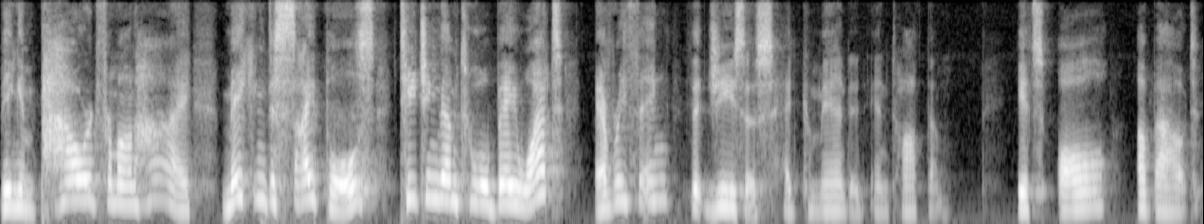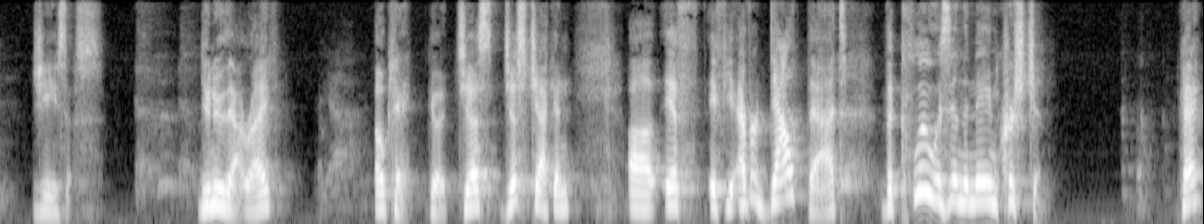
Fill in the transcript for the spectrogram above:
being empowered from on high, making disciples, teaching them to obey what? Everything that Jesus had commanded and taught them. It's all about Jesus. You knew that, right? Okay, good. Just, just checking. Uh, if, if you ever doubt that, the clue is in the name Christian. Okay?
